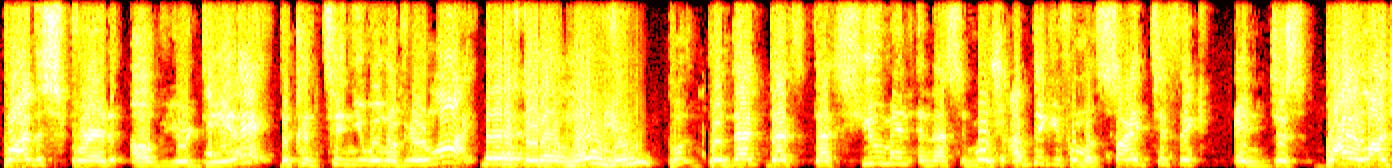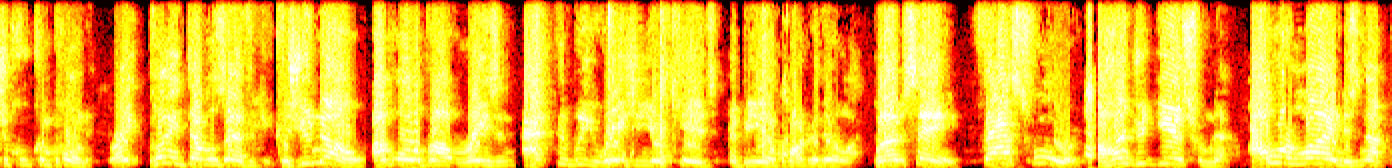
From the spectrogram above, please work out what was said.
by the spread of your DNA, the continuing of your life. Not if they don't know you. But but that that's that's human and that's emotion. I'm thinking from a scientific and just biological component, right? Playing devil's advocate, because you know I'm all about raising, actively raising your kids and being a part of their life. But I'm saying, fast forward a hundred years from now, our line is not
